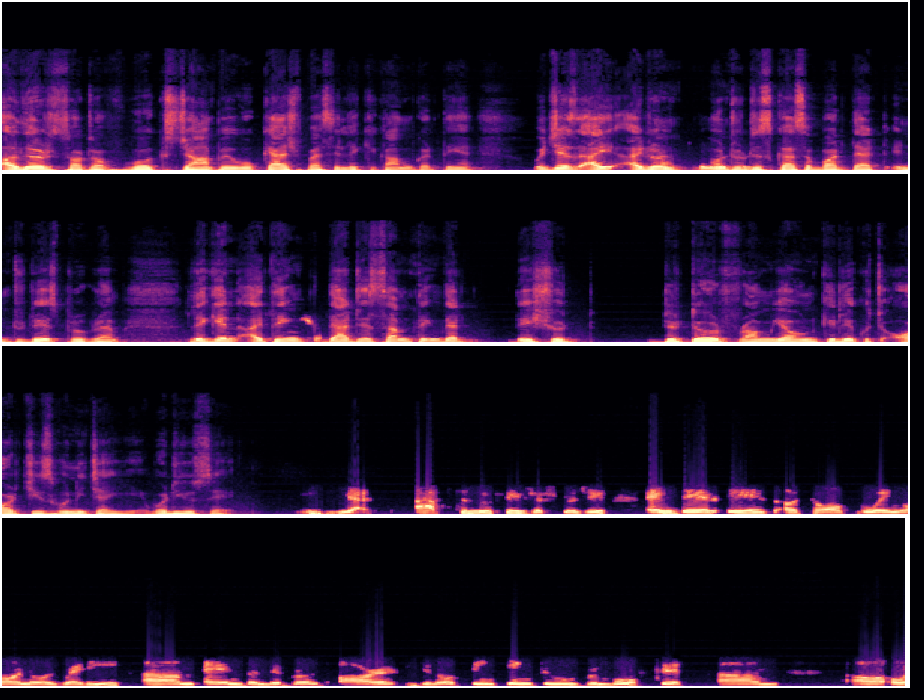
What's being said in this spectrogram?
other sort of works जहाँ पे वो कैश पैसे लेके काम करते हैं which is I I don't want to discuss about that in today's programme लेकिन I think that is something that they should deter from या उनके लिए कुछ और चीज़ होनी चाहिए what do you say yes absolutely, Rishmaji. And there is a talk going on already, um, and the Liberals are, you know, thinking to remove this um, uh, or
